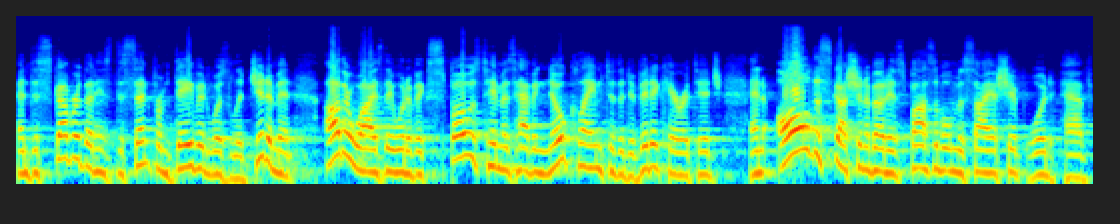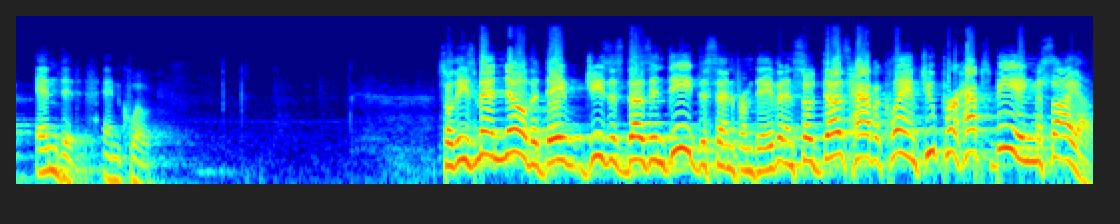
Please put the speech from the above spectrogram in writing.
and discovered that his descent from David was legitimate. Otherwise, they would have exposed him as having no claim to the Davidic heritage, and all discussion about his possible messiahship would have ended. End quote. So these men know that Dave, Jesus does indeed descend from David, and so does have a claim to perhaps being Messiah,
